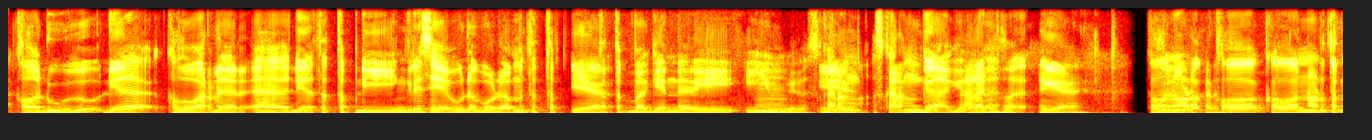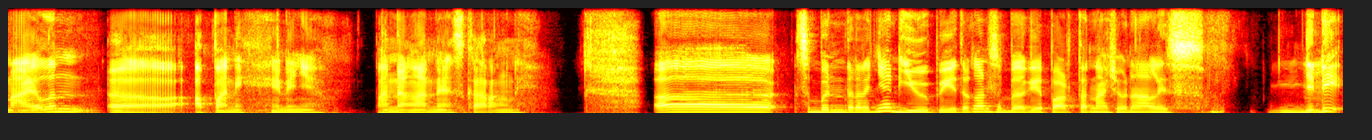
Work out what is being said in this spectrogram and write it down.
kalau dulu dia keluar dari eh, dia tetap di Inggris ya udah bodo amat tetap Iya. tetap bagian dari EU gitu. Sekarang sekarang enggak gitu. Sekarang kan. iya. Kalau Nah, Nor- karena- kalau kalau Northern Ireland eh, apa nih ininya pandangannya sekarang nih? Eh sebenarnya di UP itu kan sebagai partai nasionalis. Jadi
